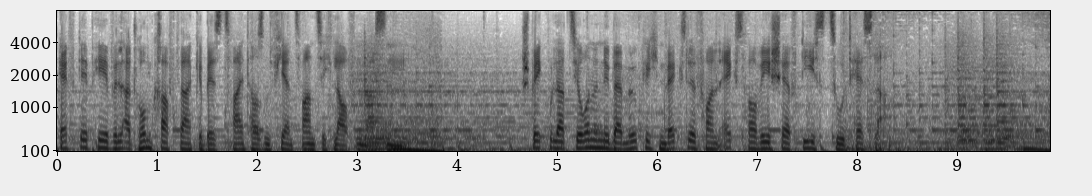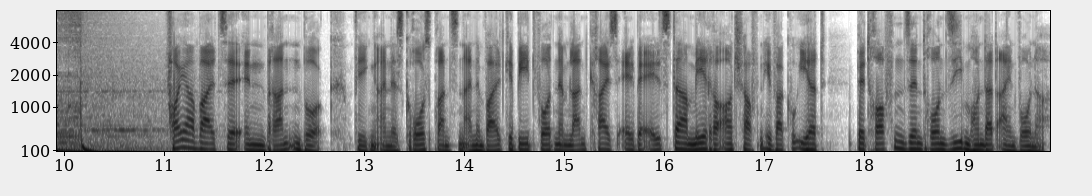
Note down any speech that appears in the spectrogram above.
FDP will Atomkraftwerke bis 2024 laufen lassen. Spekulationen über möglichen Wechsel von Ex-VW-Chef Dies zu Tesla. Feuerwalze in Brandenburg. Wegen eines Großbrands in einem Waldgebiet wurden im Landkreis Elbe-Elster mehrere Ortschaften evakuiert. Betroffen sind rund 700 Einwohner.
